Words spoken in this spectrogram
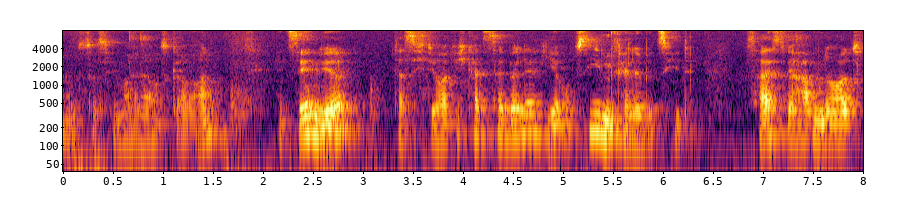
Schauen uns das hier mal in der Ausgabe an. Jetzt sehen wir, dass sich die Häufigkeitstabelle hier auf sieben Fälle bezieht. Das heißt, wir haben dort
